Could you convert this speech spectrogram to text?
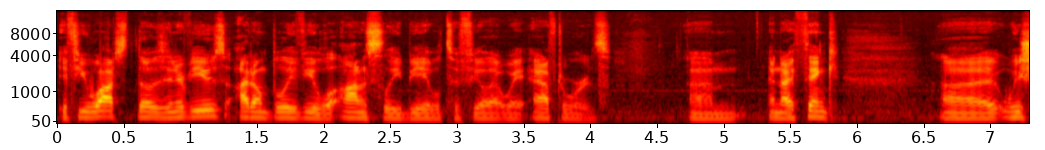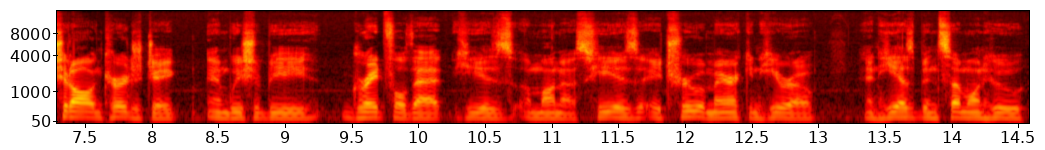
If you watch those interviews, I don't believe you will honestly be able to feel that way afterwards. Um, and I think uh, we should all encourage Jake, and we should be grateful that he is among us. He is a true American hero, and he has been someone who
